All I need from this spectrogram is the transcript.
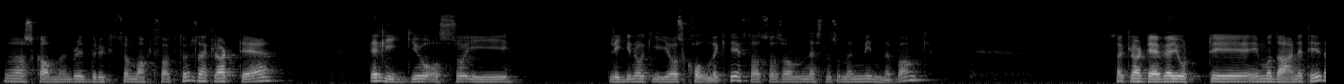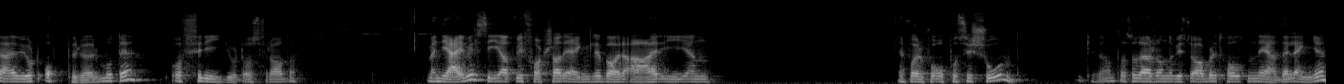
Og så har skammen blitt brukt som maktfaktor. Så det er klart, det, det ligger jo også i ligger nok i oss kollektivt, altså som, nesten som en minnebank. Så det er klart det vi har gjort i, i moderne tid, er vi har gjort opprør mot det og frigjort oss fra det. Men jeg vil si at vi fortsatt egentlig bare er i en, en form for opposisjon. Ikke sant? Altså det er sånn at Hvis du har blitt holdt nede lenge,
